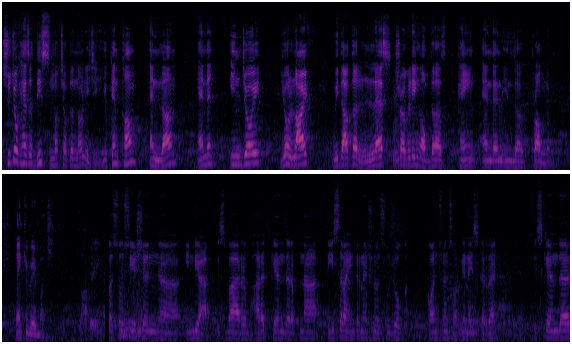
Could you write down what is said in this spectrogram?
Sujok has a, this much of the knowledge. You can come and learn and then enjoy your life without the less struggling of the pain and then in the problem. Thank you very much. Association India इस बार भारत के अंदर अपना तीसरा इंटरनेशनल सुजोक कॉन्फ्रेंस ऑर्गेनाइज कर रहा है। इसके अंदर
